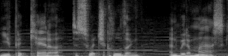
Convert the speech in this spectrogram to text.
Yupik Kera to switch clothing and wear a mask.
